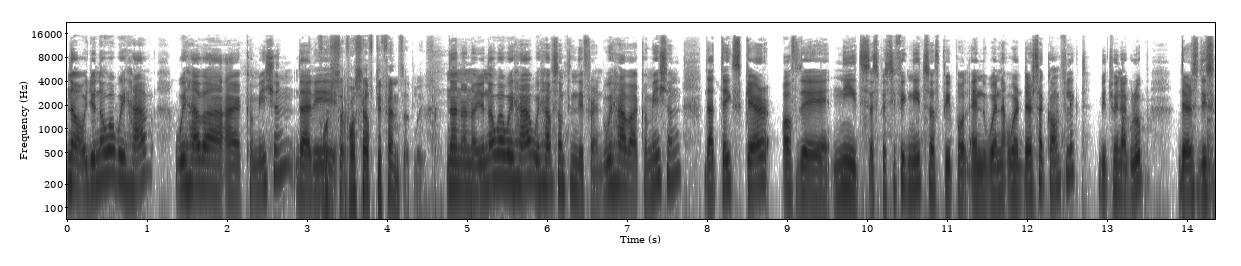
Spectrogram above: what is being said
no. You know what we have? We have a, a commission that is for, for self-defense, at least. No, no, no. You know what we have? We have something different. We have a commission that takes care of the needs, specific needs of people. And when when there's a conflict between a group, there's this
